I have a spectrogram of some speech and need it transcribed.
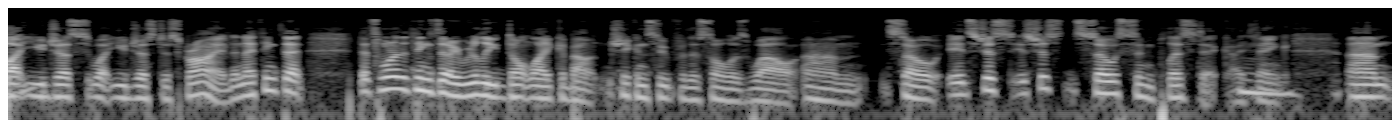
what you just what you just described. And I think that that's one of the things that I really don't like about Chicken Soup for the Soul as well. Um, so it's just it's just so simplistic. I think um,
